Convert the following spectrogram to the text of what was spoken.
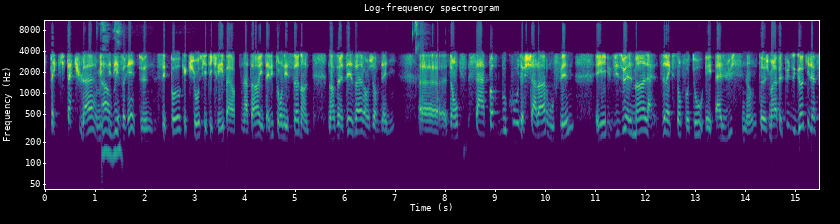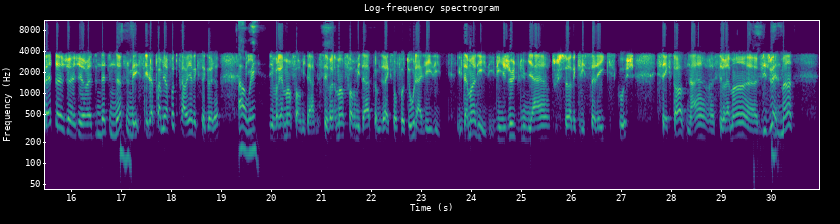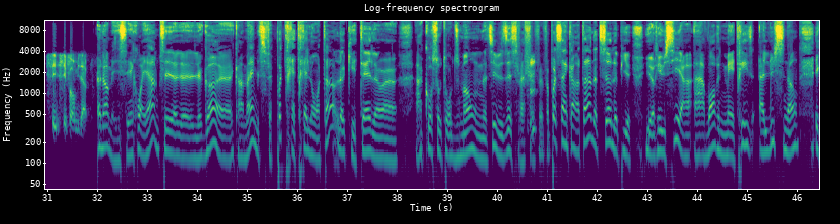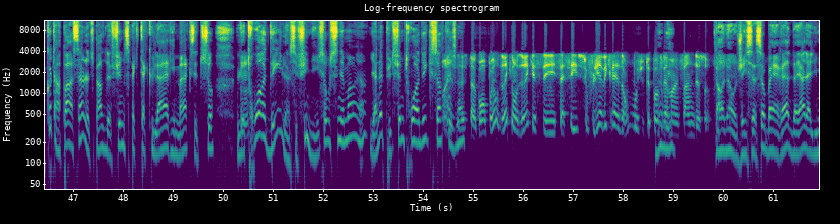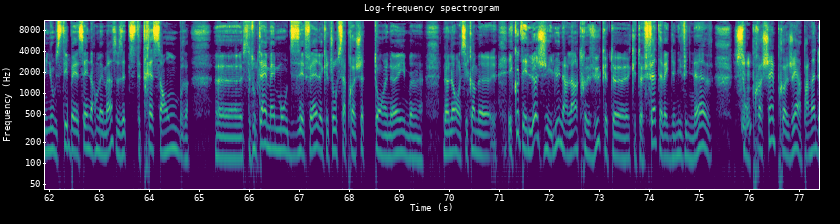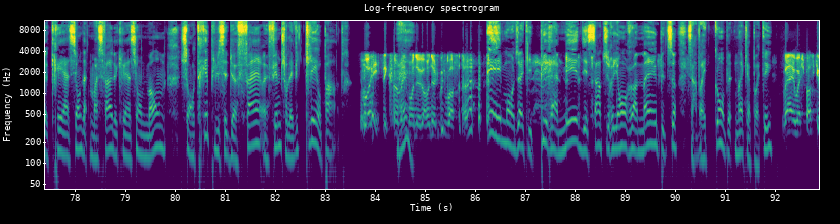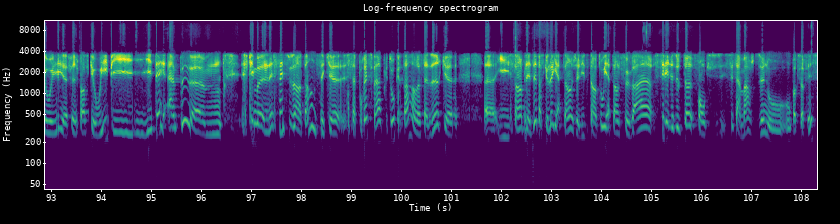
spectaculaires, mais ah c'est des vraies dunes. C'est pas quelque chose qui a été créé par ordinateur. Il est allé tourner ça dans, dans un désert en Jordanie. Euh, donc, ça apporte beaucoup de chaleur au film et visuellement, la direction photo est hallucinante. Je me rappelle plus du gars qui l'a fait. J'aurais dû me mettre une note, mais c'est la première fois qu'il travaille avec ce gars-là. Ah oui. C'est vraiment formidable. C'est vraiment formidable comme direction photo. Là, les, évidemment, les, les, jeux de lumière, tout ça avec les soleils qui se couchent, c'est extraordinaire. C'est vraiment euh, visuellement c'est formidable. Ah non, mais c'est incroyable. Le, le gars, euh, quand même, ça fait pas très, très longtemps là, qu'il était là, euh, à course autour du monde. Sais, dire, ça fait, hmm. fait, pas 50 ans de ça, là, puis il a réussi à, avoir une maîtrise hallucinante. Écoute, en passant, là, tu parles de films spectaculaires, IMAX et tout ça. Le 3D, hmm. là, c'est fini, ça, au cinéma. Hein? Il y en a plus de films 3D qui sortent C'est un bon point. On dirait qu'on dirait que c'est ça s'est soufflé avec raison. Moi, je n'étais pas vraiment un fan de ça. Oh non, j'ai ça ben D'ailleurs, la luminosité baissait énormément. C'était très sombre. Euh, c'était tout le temps les mêmes maudits effets. quelque chose s'approchait de ton œil. Ben, non, non, c'est comme... Euh, écoute, et là, j'ai lu dans l'entrevue que tu as, faite avec Denis Villeneuve, son mhm. prochain projet, en parlant de création d'atmosphère, de création de monde, son trip, lui, c'est de faire un film sur la vie de Cléopâtre. Même, on, a, on a le goût de voir ça. Et mon Dieu, avec les pyramides, les centurions romains, puis tout ça, ça va être complètement capoté. Ouais, ouais, je pense que oui. Euh, je pense que oui. Puis il était un peu. Euh, ce qui me laissait sous-entendre, c'est que ça pourrait se faire plutôt que tard. C'est-à-dire que euh, il semblait dire parce que là, il attend. Je l'ai dit tantôt, il attend le feu vert. Si les résultats font, si ça marche d'une au box-office,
